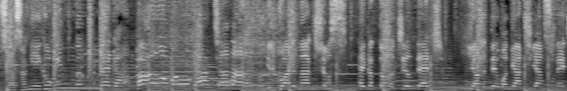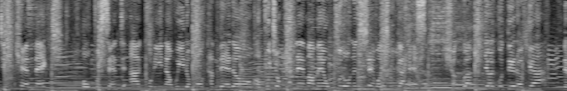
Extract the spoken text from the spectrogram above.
서성이고 있는 내가 바보 같잖아. 일과를 마쳤어 해가 떨어질 때쯤 여느 때와 같이 양손에 집캔 맥주 5% 알코올이나 위로 못한 대로 어, 부족한 내 맘에 5%는 채워줄까 해서 현관문 열고 들어가. 내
